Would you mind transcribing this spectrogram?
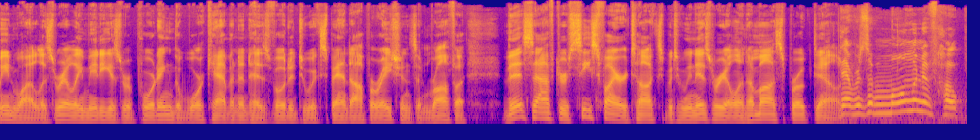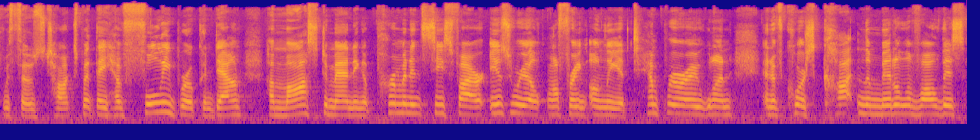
Meanwhile, Israeli media is reporting the war cabinet has voted to expand operations in Rafah. This after ceasefire talks between Israel and Hamas broke down. There was a moment of hope with those talks, but they have fully broken down. Hamas demanding a permanent ceasefire, Israel offering only a temporary one. And of course, caught in the middle of all this,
